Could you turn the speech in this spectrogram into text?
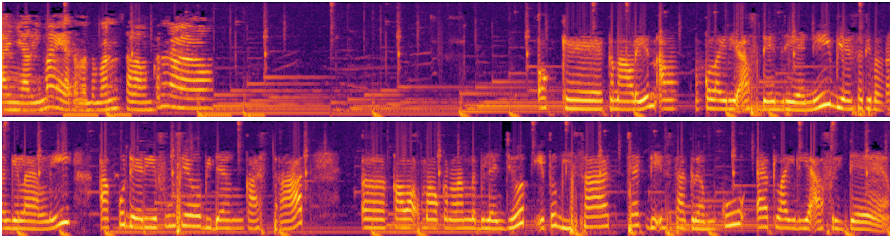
hanya 5 ya teman-teman. Salam kenal. Oke, kenalin aku Laili Afdendriani, biasa dipanggil Lali. Aku dari Fungsio Bidang Kastrat. Uh, kalau mau kenalan lebih lanjut, itu bisa cek di Instagramku @lailia_afride.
